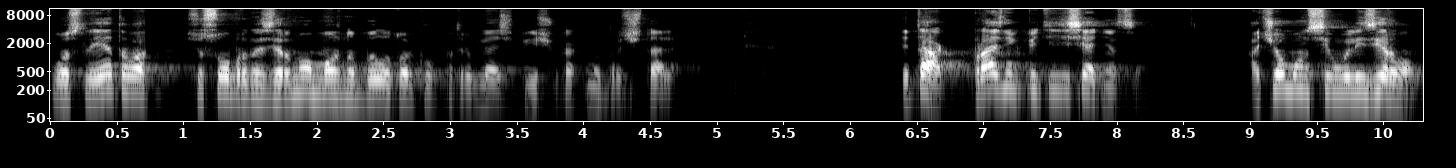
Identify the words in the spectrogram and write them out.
После этого все собранное зерно можно было только употреблять в пищу, как мы прочитали. Итак, праздник Пятидесятницы. О чем он символизировал?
